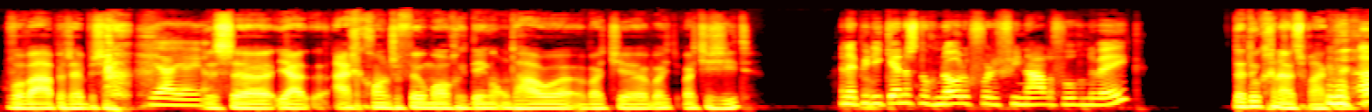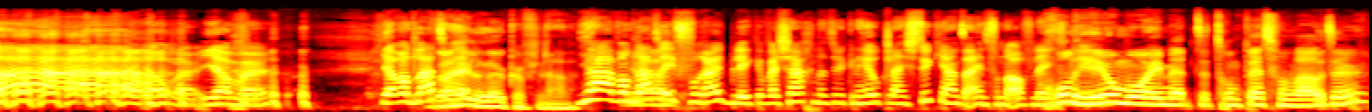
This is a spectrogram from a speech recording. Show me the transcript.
hoeveel wapens hebben ze? Ja, ja, ja. Dus eh, ja, eigenlijk gewoon zoveel mogelijk dingen onthouden wat je, wat, wat je ziet. En heb je die kennis nog nodig voor de finale volgende week? Daar doe ik geen uitspraak over. Ah, jammer, jammer. Ja, want laten was een we... hele leuke finale. Ja, want Ja. laten we even vooruitblikken. Wij zagen natuurlijk een heel klein stukje aan het eind van de Het aflevering. begon heel mooi met de trompet van Wouter.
